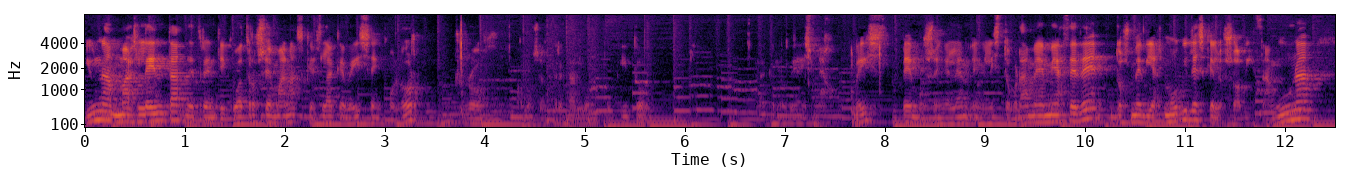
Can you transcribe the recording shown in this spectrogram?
y una más lenta de 34 semanas, que es la que veis en color rojo. Vamos a acercarlo un poquito para que lo veáis mejor. ¿Veis? Vemos en el, en el histograma MACD dos medias móviles que lo suavizan. Una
